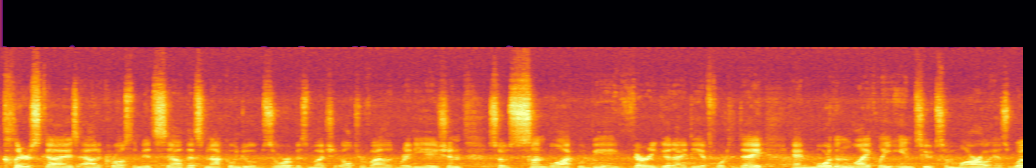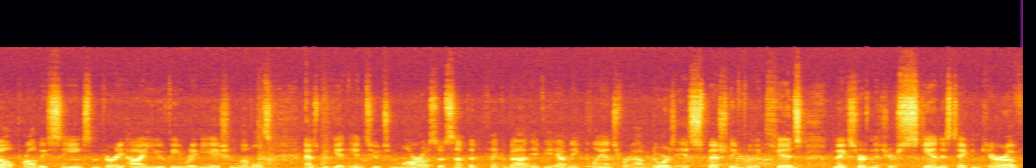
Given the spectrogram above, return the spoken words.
clear skies out across the mid-south. That's not going to absorb as much ultraviolet radiation, so sunblock would be a very good idea for today, and more than likely into tomorrow as well. Probably seeing some very high UV radiation levels as we get into tomorrow. So something to think about if you have any plans for outdoors, especially for the kids. Make certain that your skin is taken care of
